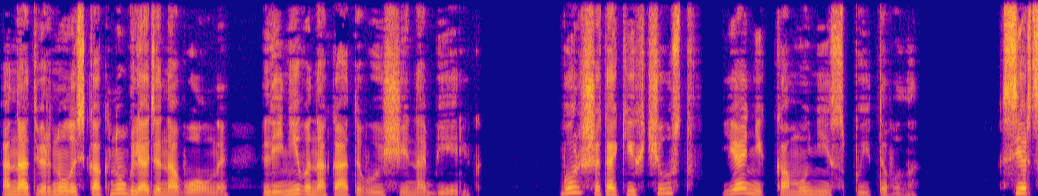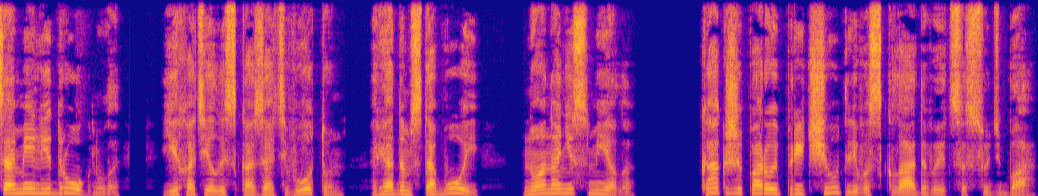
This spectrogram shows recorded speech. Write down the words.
Она отвернулась к окну, глядя на волны, лениво накатывающие на берег. Больше таких чувств я никому не испытывала. Сердце Амелии дрогнуло. Ей хотелось сказать «вот он, рядом с тобой», но она не смела. Как же порой причудливо складывается судьба.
